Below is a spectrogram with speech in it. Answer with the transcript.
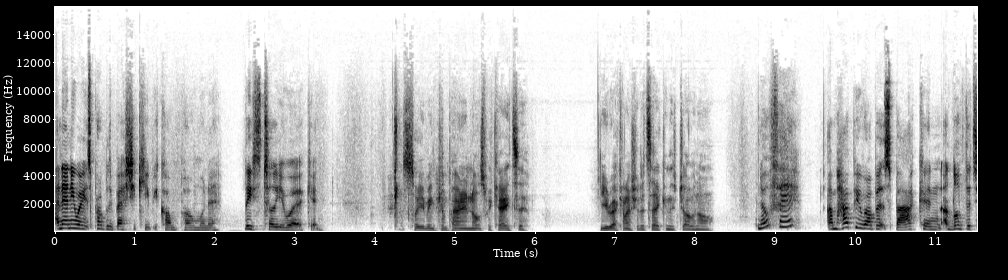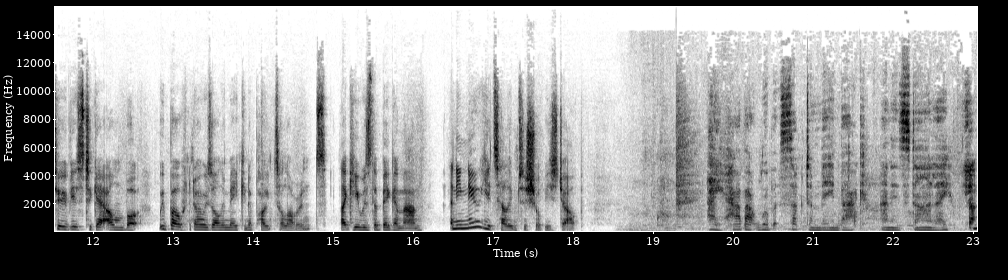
And anyway, it's probably best you keep your compo money. At least till you're working. So you've been comparing notes with Katie. You reckon I should have taken this job and all? No fair. I'm happy Robert's back, and I'd love the two of yous to get on, but we both know he's only making a point to Lawrence. Like he was the bigger man. And he knew you'd tell him to shove his job. Hey, how about Robert Sugden being back and in style, eh? Yeah.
